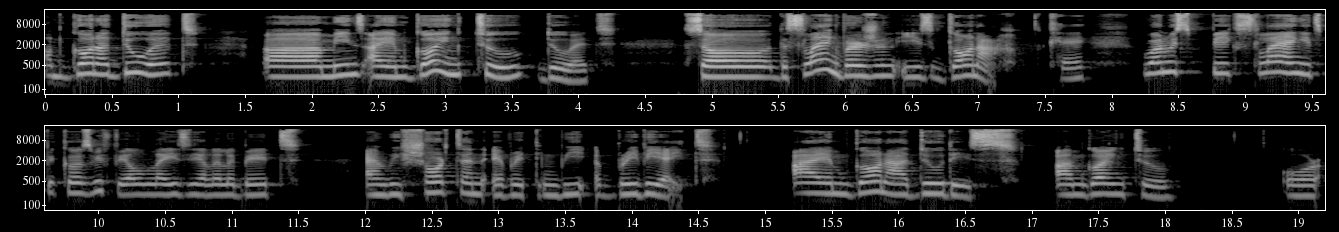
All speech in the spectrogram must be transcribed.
I'm gonna do it. Uh, means I am going to do it. So the slang version is gonna. Okay. When we speak slang, it's because we feel lazy a little bit and we shorten everything, we abbreviate. I am gonna do this. I'm going to. Or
